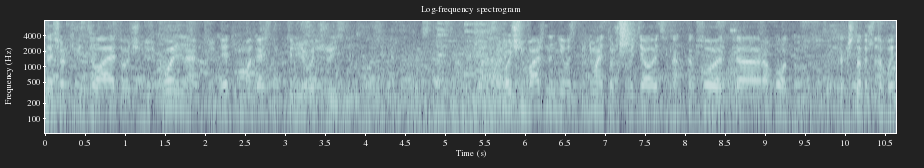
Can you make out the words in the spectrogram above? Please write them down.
Зачеркивать дела это очень прикольно, и это помогает структурировать жизнь. Очень важно не воспринимать то, что вы делаете, как какую-то работу, как что-то, что вы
